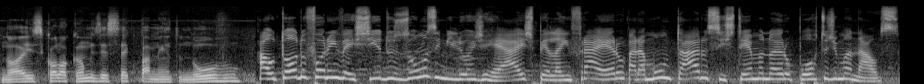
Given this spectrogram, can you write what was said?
nós colocamos esse equipamento novo. Ao todo foram investidos 11 milhões de reais pela Infraero para montar o sistema no aeroporto de Manaus.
